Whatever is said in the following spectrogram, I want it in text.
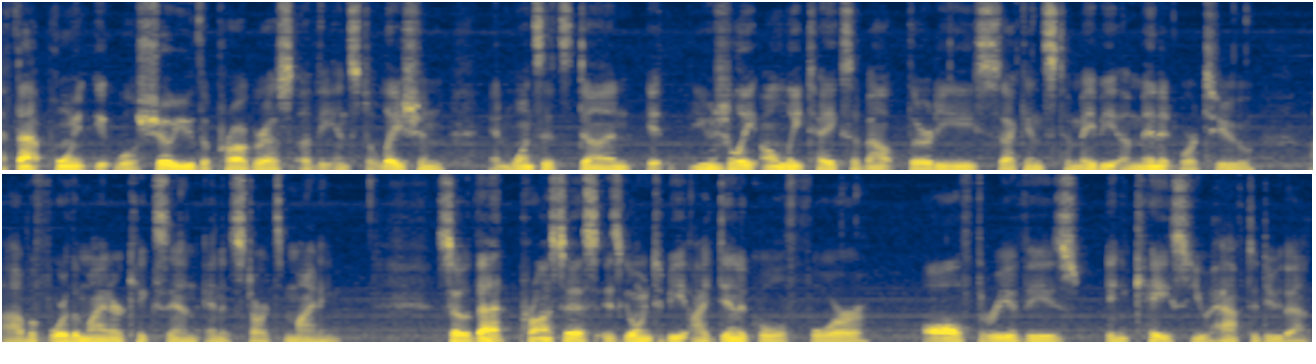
At that point, it will show you the progress of the installation, and once it's done, it usually only takes about 30 seconds to maybe a minute or two uh, before the miner kicks in and it starts mining. So that process is going to be identical for all three of these in case you have to do that.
